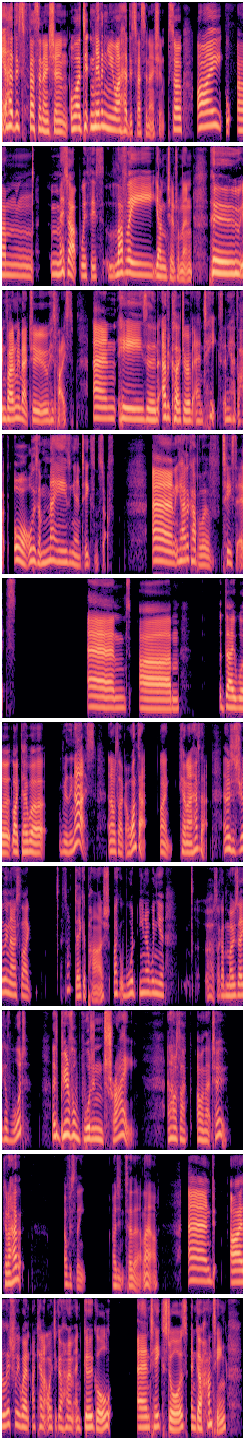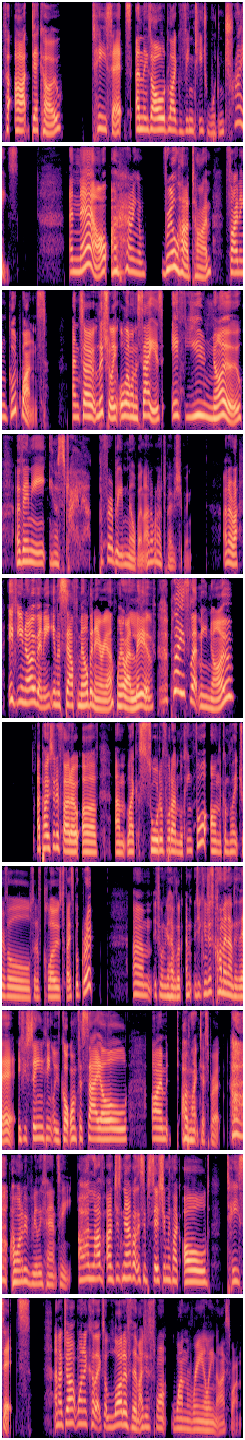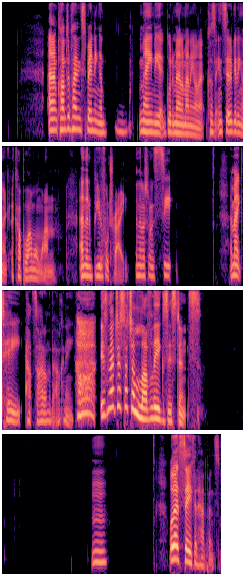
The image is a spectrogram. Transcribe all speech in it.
had this fascination. Well, I did never knew I had this fascination. So I um, met up with this lovely young gentleman who invited me back to his place. And he's an avid collector of antiques. And he had like, oh, all these amazing antiques and stuff. And he had a couple of tea sets. And um, they were like, they were really nice. And I was like, I want that. Like, can I have that? And there was this really nice, like, it's not decoupage, like wood, you know, when you, oh, it's like a mosaic of wood. This beautiful wooden tray. And I was like, I want that too. Can I have it? Obviously, I didn't say that out loud. And I literally went, I cannot wait to go home and Google antique stores and go hunting for Art Deco tea sets and these old, like, vintage wooden trays. And now I'm having a real hard time finding good ones. And so, literally, all I want to say is if you know of any in Australia, preferably in Melbourne, I don't want to have to pay for shipping. I know, right? If you know of any in the South Melbourne area where I live, please let me know. I posted a photo of um like sort of what I'm looking for on the Complete Drivel sort of closed Facebook group. Um, if you want to go have a look, um, you can just comment under there if you see anything or you've got one for sale. I'm I'm like desperate. I want to be really fancy. Oh, I love. I've just now got this obsession with like old tea sets, and I don't want to collect a lot of them. I just want one really nice one. And I'm contemplating spending a maybe a good amount of money on it because instead of getting like a couple, I want one, and then a beautiful tray, and then I just want to sit and make tea outside on the balcony. Isn't that just such a lovely existence? Mm. Well, let's see if it happens.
